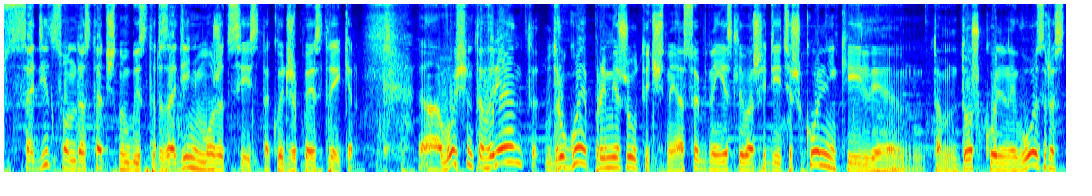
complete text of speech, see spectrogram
садится он достаточно быстро. За день может сесть такой GPS-трекер. А, в общем-то, вариант другой промежуточный, особенно если ваши дети школьники или там дошкольный возраст.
